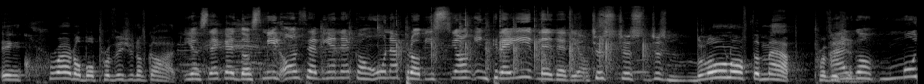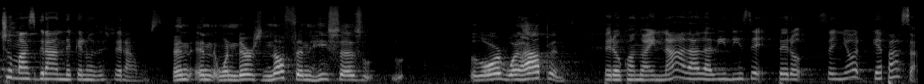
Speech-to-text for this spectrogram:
incredible provision of God. Yo sé que el 2011 viene con una provisión increíble de Dios. Just, just, just blown off the map provision. Algo mucho más grande que nos esperamos. And, and when there's nothing, he says, Lord, what happened? Pero cuando hay nada, David dice, pero Señor, ¿qué pasa?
